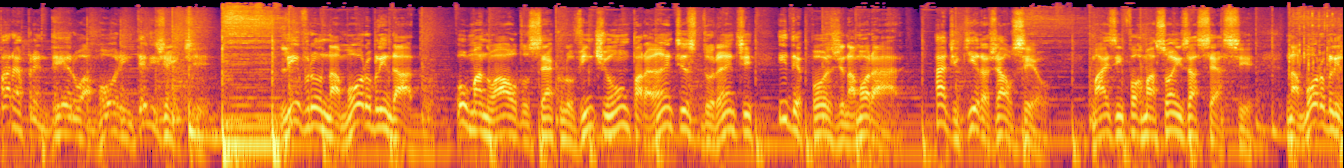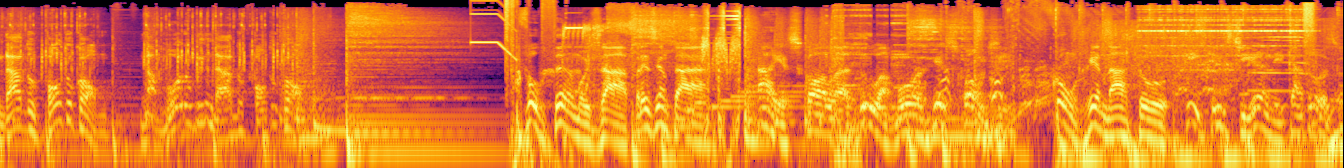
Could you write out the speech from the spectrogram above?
para aprender o amor inteligente. Livro Namoro Blindado. O manual do século 21 para antes, durante e depois de namorar. Adquira já o seu. Mais informações acesse namoroblindado.com. namoroblindado.com. Voltamos a apresentar A Escola do Amor Responde com Renato e Cristiane Cardoso.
